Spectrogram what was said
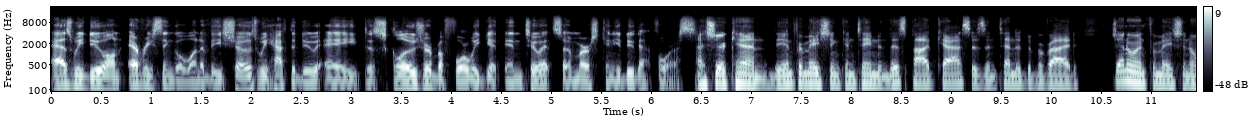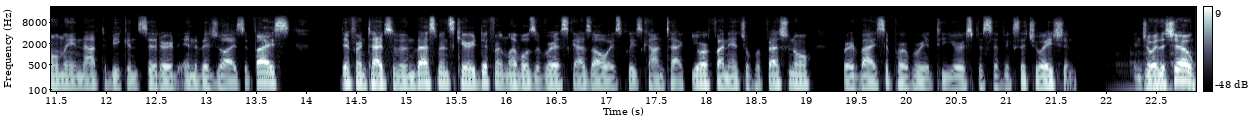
as we do on every single one of these shows, we have to do a disclosure before we get into it. So, Merce, can you do that for us? I sure can. The information contained in this podcast is intended to provide general information only and not to be considered individualized advice. Different types of investments carry different levels of risk. As always, please contact your financial professional for advice appropriate to your specific situation. Enjoy the show.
